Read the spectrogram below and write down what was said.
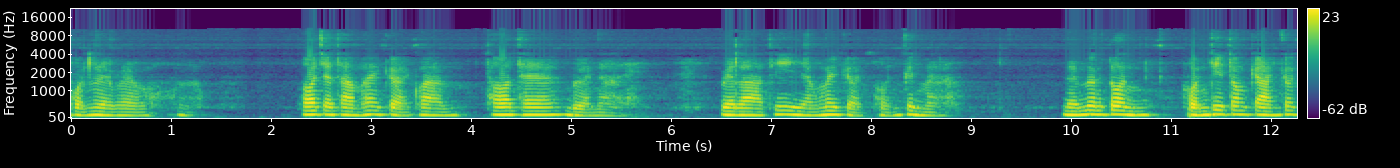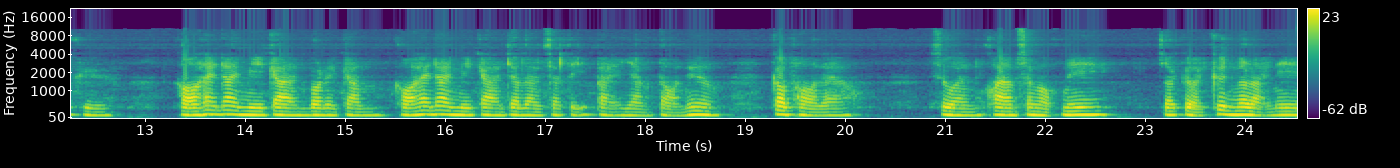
ผลเร็วๆ เพราะจะทำให้เกิดความท้อแท้เบื่อหน่าย เวลาที่ยังไม่เกิดผลขึ้นมา ในเบื้องต้นผลที่ต้องการก็คือ ขอให้ได้มีการบริกรรม ขอให้ได้มีการเจริญสติไปอย่างต่อเนื่อง ก็พอแล้ว ส่วนความสงบนี้จะเกิดขึ้นเมื่อไหร่นี้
